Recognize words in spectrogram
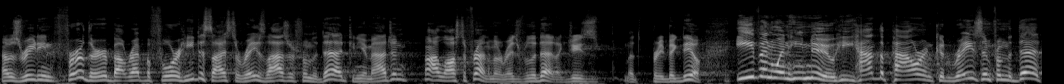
I was reading further about right before he decides to raise Lazarus from the dead. Can you imagine? Oh, I lost a friend. I'm going to raise him from the dead. Like Jesus That's a pretty big deal. Even when he knew he had the power and could raise him from the dead,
